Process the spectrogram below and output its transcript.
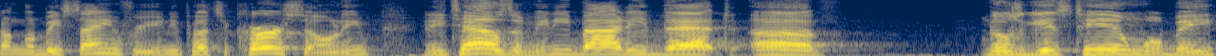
It's not going to be same for you. And he puts a curse on him, and he tells him anybody that uh, goes against him will be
